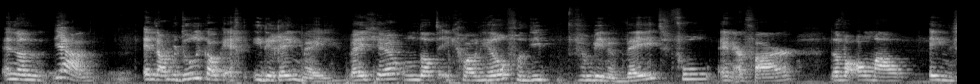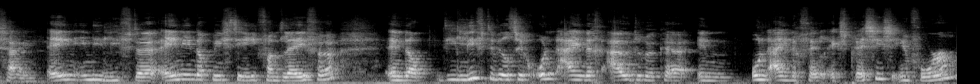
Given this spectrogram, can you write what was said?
En dan, ja, en daar bedoel ik ook echt iedereen mee. Weet je, omdat ik gewoon heel van diep van binnen weet, voel en ervaar dat we allemaal één zijn. Eén in die liefde, één in dat mysterie van het leven. En dat die liefde wil zich oneindig uitdrukken in oneindig veel expressies in vorm.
